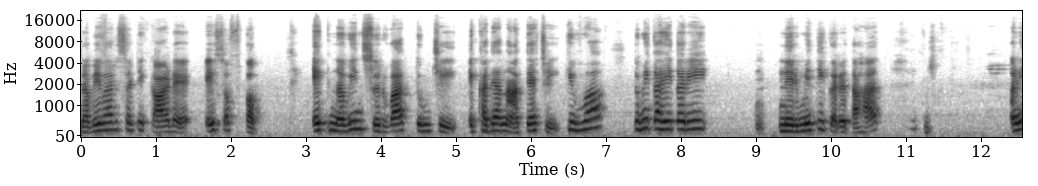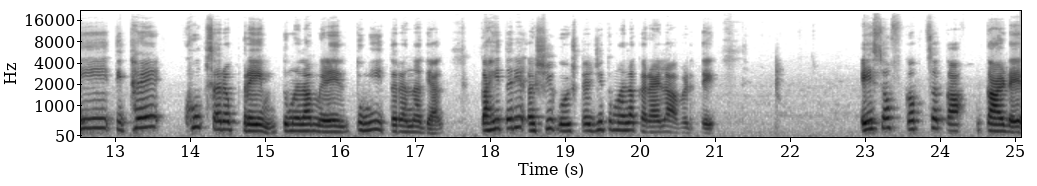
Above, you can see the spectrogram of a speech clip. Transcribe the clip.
रविवारसाठी कार्ड आहे एस ऑफ कप एक नवीन सुरुवात तुमची एखाद्या नात्याची किंवा तुम्ही काहीतरी निर्मिती करत आहात. आणि तिथे खूप सारं प्रेम तुम्हाला मिळेल तुम्ही इतरांना द्याल. काहीतरी अशी गोष्ट जी तुम्हाला करायला आवडते. एस ऑफ कपचं का कार्ड आहे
